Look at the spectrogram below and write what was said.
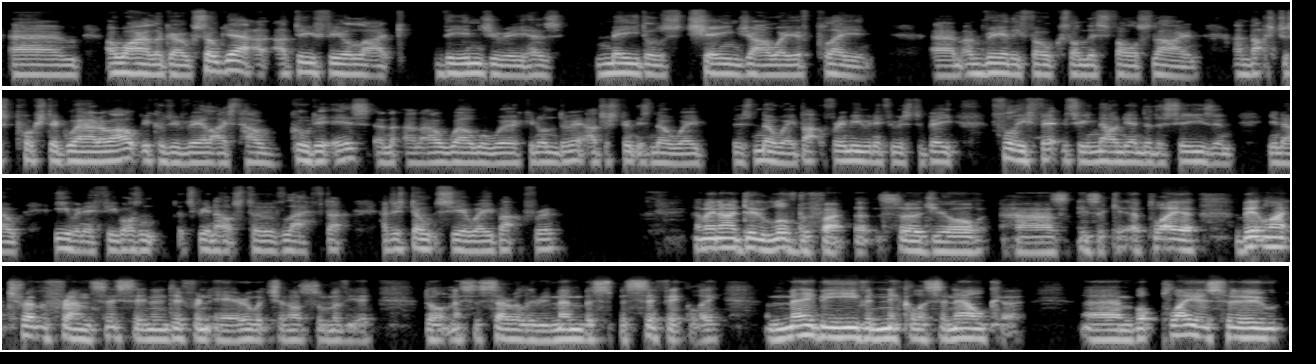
um, a while ago. So yeah, I, I do feel like the injury has made us change our way of playing um, and really focus on this false nine. And that's just pushed Aguero out because we realised how good it is and, and how well we're working under it. I just think there's no way there's no way back for him, even if he was to be fully fit between now and the end of the season. You know, even if he wasn't to be announced to have left, I, I just don't see a way back for him. I mean, I do love the fact that Sergio has is a, a, player a bit like Trevor Francis in a different era, which I know some of you don't necessarily remember specifically, and maybe even Nicolas Anelka. Um, but players who,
